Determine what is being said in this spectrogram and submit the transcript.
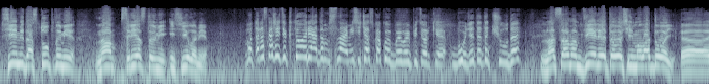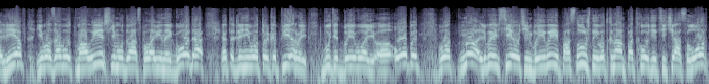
всеми доступными нам средствами и силами. Вот расскажите, кто рядом с нами сейчас в какой боевой пятерке будет это чудо? На самом деле это очень молодой э, лев. Его зовут Малыш, ему два с половиной года. Это для него только первый будет боевой э, опыт. Вот. Но львы все очень боевые, послушные. Вот к нам подходит сейчас лорд,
